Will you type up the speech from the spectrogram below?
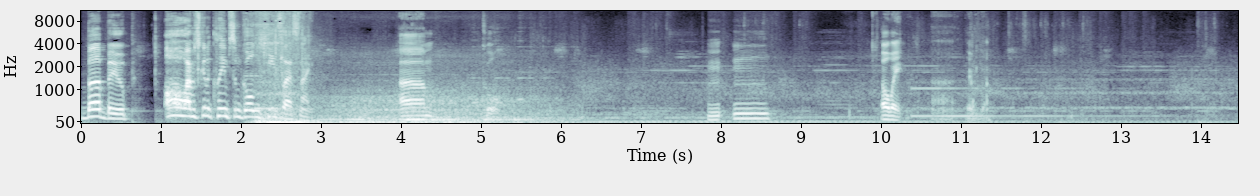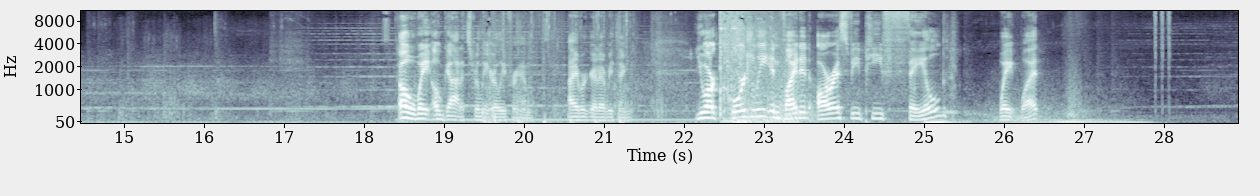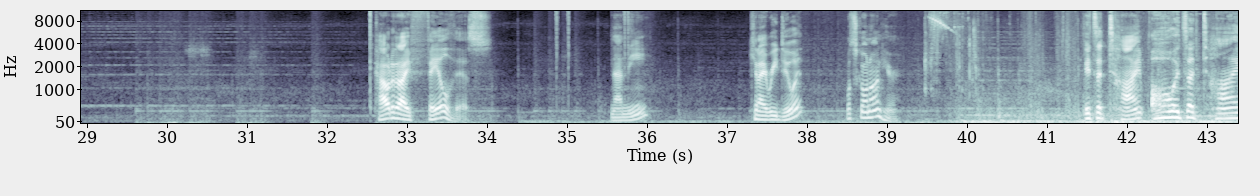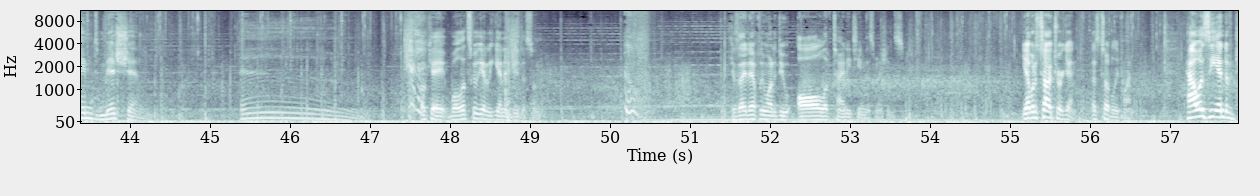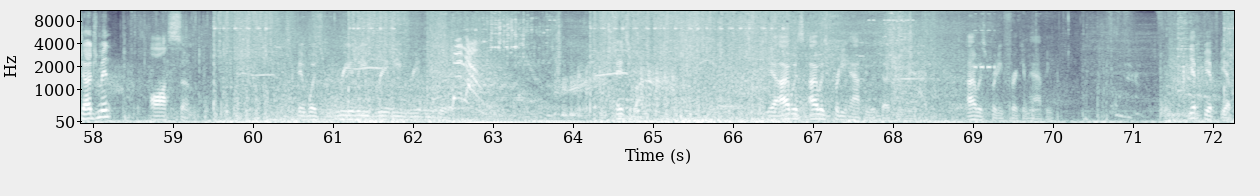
Ba-boop. Oh, I was to claim some golden keys last night. Um, cool. Mm-mm. Oh, wait. Uh, there we go. Oh, wait. Oh, God. It's really early for him. I regret everything. You are cordially invited. RSVP failed? Wait, what? How did I fail this? Nani? Can I redo it? What's going on here? It's a time... Oh, it's a timed mission. Oh. Okay, well, let's go get it again and do this one. Because I definitely want to do all of Tiny Tina's missions. Yeah, but let's talk to her again. That's totally fine. How was the end of Judgment? Awesome. It was really, really, really Hey, Saban. Yeah, I was I was pretty happy with that. I was pretty freaking happy. Yep, yep, yep.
